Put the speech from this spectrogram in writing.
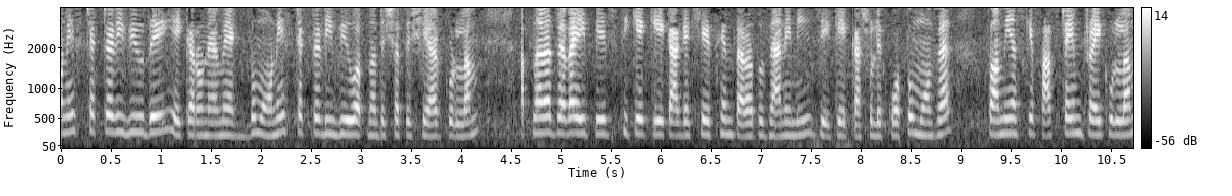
অনেস্ট একটা রিভিউ দেই, এই কারণে আমি একদম অনেস্ট একটা রিভিউ আপনাদের সাথে শেয়ার করলাম। আপনারা যারা এই পেজ থেকে কেক আগে খেয়েছেন, তারা তো জানেনি যে কেক আসলে কত মজা তো আমি আজকে ফার্স্ট টাইম ট্রাই করলাম।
